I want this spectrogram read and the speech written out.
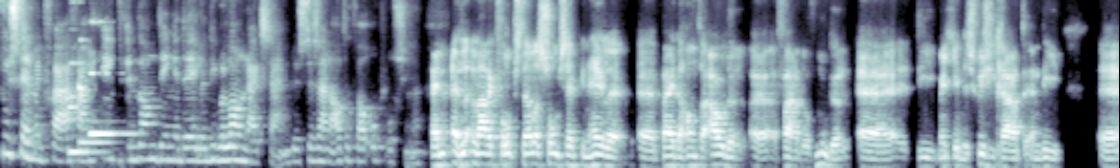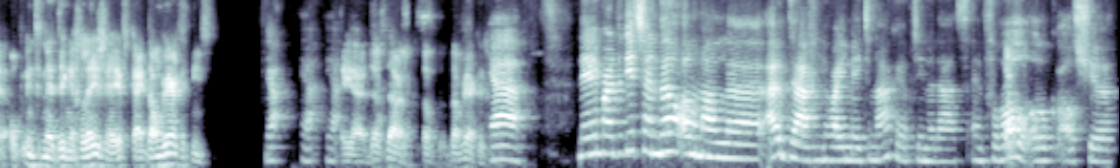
Toestemming vragen aan kind. En dan dingen delen die belangrijk zijn. Dus er zijn altijd wel oplossingen. En, en laat ik vooropstellen. Soms heb je een hele uh, bij de hand de ouder, uh, vader of moeder. die met je in discussie gaat. En die op internet dingen gelezen heeft. Kijk, dan werkt het niet ja, ja, ja. Ja, dat is duidelijk. Dat, dan werkt het. Ja, nee, maar dit zijn wel allemaal uh, uitdagingen waar je mee te maken hebt, inderdaad. En vooral ook als, je,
